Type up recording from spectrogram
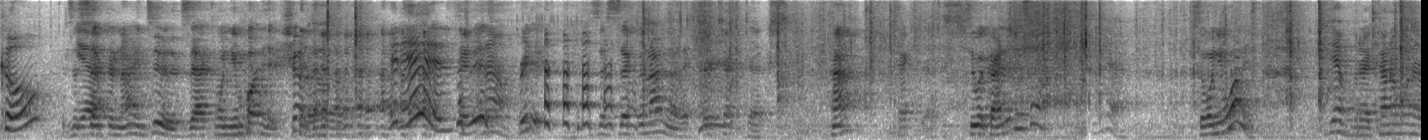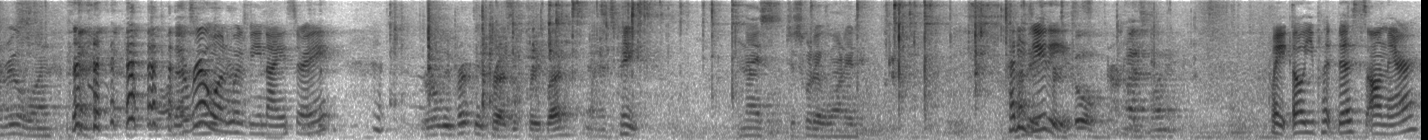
Cool? It's a Yeah. Sector 9 too, the exact one you wanted. Shut up. It is! It is. know. Read it. It says Sector 9 on it. They're tech decks. Huh? Tech decks. See what kind it is? Yeah. It's the one you wanted. Yeah, but I kind of want a real one. A real one would be nice, right? Early birthday present for you, bud. And it's pink. Nice, just what I wanted. How do you That is do these? Cool. That's funny. Wait, oh, you put this on there?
